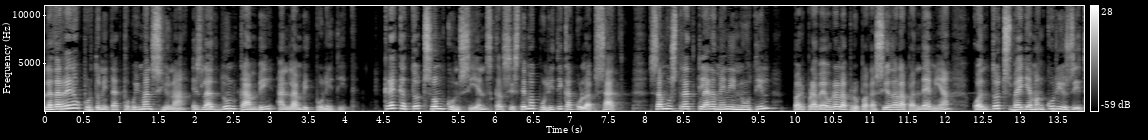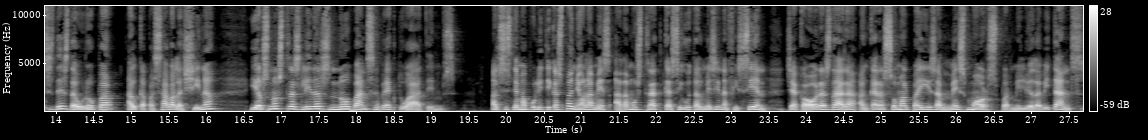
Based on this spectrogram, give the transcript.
La darrera oportunitat que vull mencionar és la d'un canvi en l'àmbit polític. Crec que tots som conscients que el sistema polític ha col·lapsat. S'ha mostrat clarament inútil per preveure la propagació de la pandèmia quan tots veiem encuriosits des d'Europa el que passava a la Xina i els nostres líders no van saber actuar a temps. El sistema polític espanyol, a més, ha demostrat que ha sigut el més ineficient, ja que a hores d'ara encara som el país amb més morts per milió d'habitants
